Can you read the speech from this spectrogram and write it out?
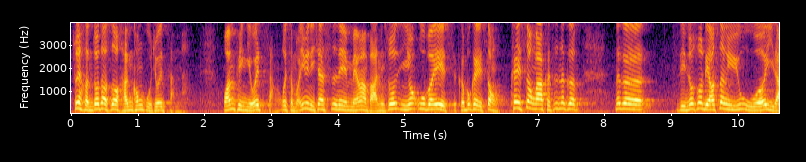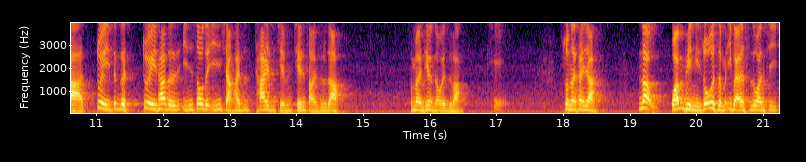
所以很多到时候航空股就会涨嘛，玩品也会涨。为什么？因为你现在室内没办法，你说你用 Uber Eats 可不可以送？可以送啊，可是那个那个顶多说聊胜于无而已啦，对这个对它的营收的影响还是它还是减减少，你知不知道？有没有？你听得懂我意思吧？是。所以我们来看一下，那完品你说为什么一百二十四万剂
